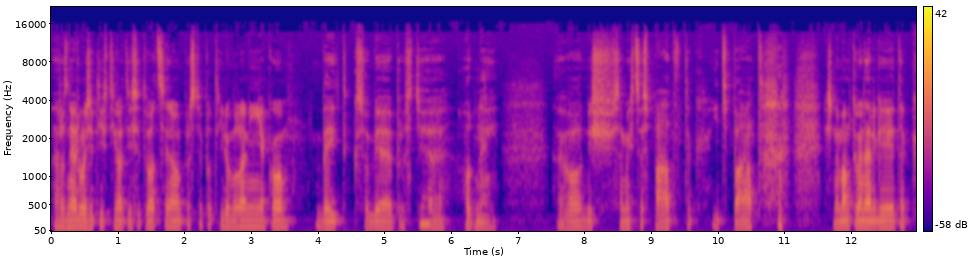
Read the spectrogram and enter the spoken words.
hrozně je důležitý v této situaci, no prostě po té dovolený jako být k sobě prostě hodnej. Jo, když se mi chce spát, tak jít spát. když nemám tu energii, tak,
